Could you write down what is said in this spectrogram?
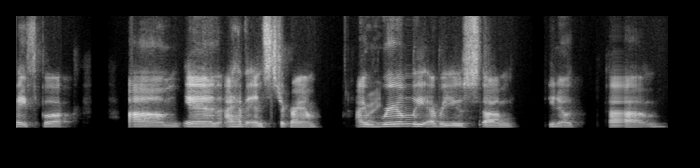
Facebook, um, and I have Instagram. I rarely ever use, um, you know, um,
